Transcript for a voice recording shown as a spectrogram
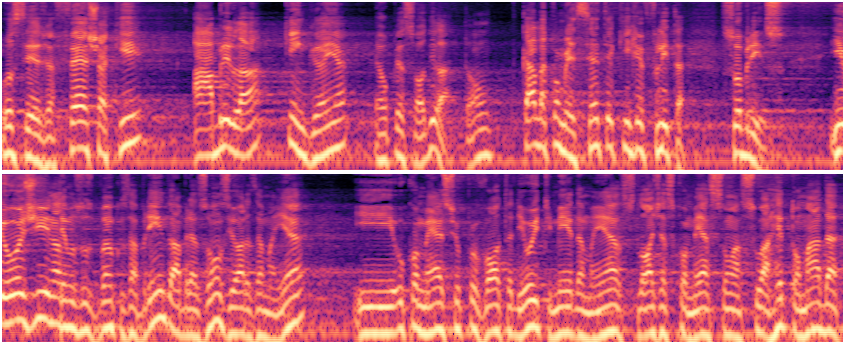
Ou seja, fecha aqui, abre lá, quem ganha é o pessoal de lá. Então, cada comerciante é que reflita sobre isso. E hoje nós temos os bancos abrindo, abre às 11 horas da manhã e o comércio por volta de 8 e meia da manhã, as lojas começam a sua retomada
